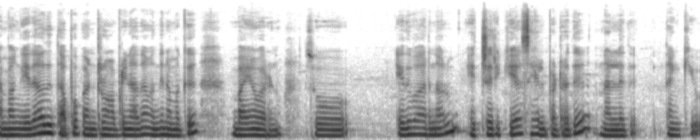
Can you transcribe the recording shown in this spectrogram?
நம்ம அங்கே ஏதாவது தப்பு பண்ணுறோம் அப்படின்னா தான் வந்து நமக்கு பயம் வரணும். ஸோ எதுவாக இருந்தாலும் எச்சரிக்கையாக செயல்படுறது நல்லது. தேங்க்யூ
